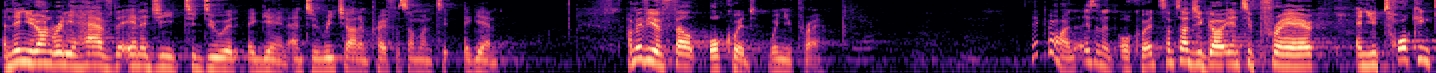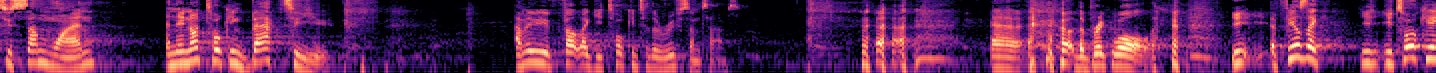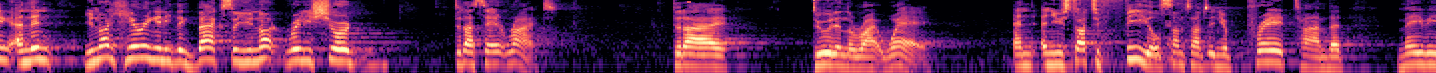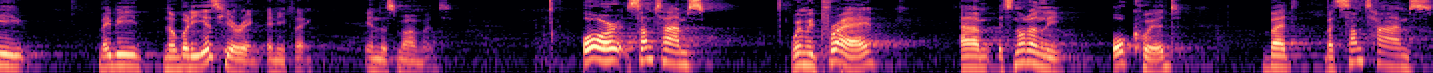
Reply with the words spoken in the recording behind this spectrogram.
And then you don't really have the energy to do it again and to reach out and pray for someone to, again. How many of you have felt awkward when you pray? Yeah, come on, isn't it awkward? Sometimes you go into prayer and you're talking to someone and they're not talking back to you. Many of you felt like you're talking to the roof sometimes? uh, the brick wall. you, it feels like you, you're talking and then you're not hearing anything back, so you're not really sure, did I say it right? Did I do it in the right way? And, and you start to feel sometimes in your prayer time that maybe maybe nobody is hearing anything in this moment. Or sometimes when we pray, um, it's not only awkward, but, but sometimes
